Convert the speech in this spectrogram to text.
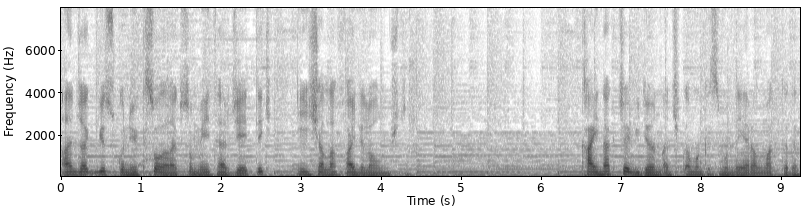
Ancak biz konuyu kısa olarak sunmayı tercih ettik. İnşallah faydalı olmuştur. Kaynakça videonun açıklama kısmında yer almaktadır.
